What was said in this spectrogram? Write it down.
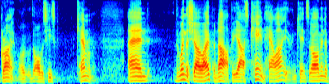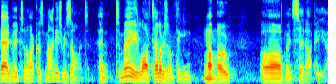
Graham, I was his cameraman. And when the show opened up, he asked Ken, how are you? And Ken said, oh, I'm in a bad mood tonight because Marty's resigned. And to me, live television, I'm thinking, hmm. uh-oh, oh, I've been set up here.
